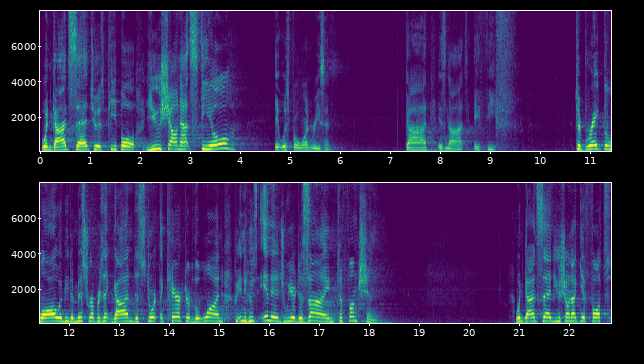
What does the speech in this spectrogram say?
When God said to his people, You shall not steal, it was for one reason God is not a thief. To break the law would be to misrepresent God and distort the character of the one in whose image we are designed to function. When God said, You shall not give false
